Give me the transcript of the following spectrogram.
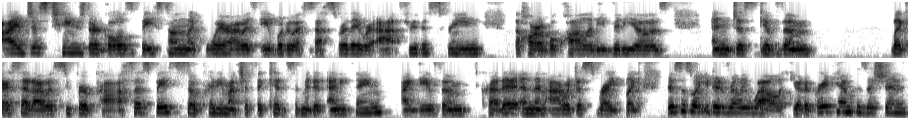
i just changed their goals based on like where i was able to assess where they were at through the screen the horrible quality videos and just give them like i said i was super process based so pretty much if the kids submitted anything i gave them credit. And then i would just write like this is what you did really well. Like you had a great hand position.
